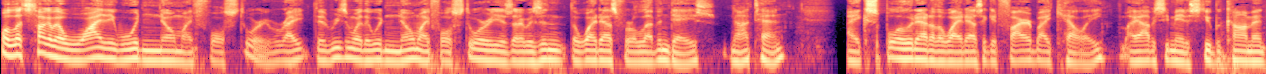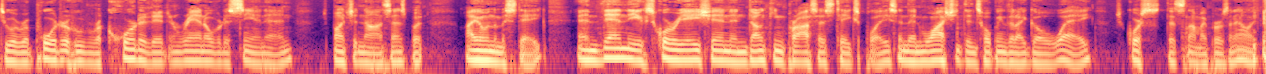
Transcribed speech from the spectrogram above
Well, let's talk about why they wouldn't know my full story, right? The reason why they wouldn't know my full story is that I was in the White House for 11 days, not 10. I explode out of the White House. I get fired by Kelly. I obviously made a stupid comment to a reporter who recorded it and ran over to CNN. It's a bunch of nonsense, but I own the mistake. And then the excoriation and dunking process takes place. And then Washington's hoping that I go away, which, of course, that's not my personality.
